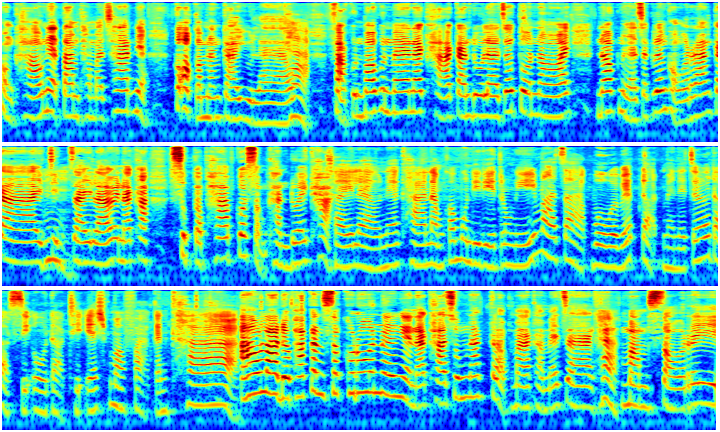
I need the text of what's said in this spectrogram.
ของเขาเนี่ยตามธรรมชาติเนี่ยก็ออกกำลังกายอยู่แล้วค่ะฝากคุณพ่อคุณแม่นะคะ การดูแลเจ้าตัวน้อย นอกเหนือจากเรื่องของร่างกายอืมจิตใจแล้วเนี่ยนะคะ สุขภาพก็สำคัญด้วยค่ะ ใช่แล้วนะคะนำข้อมูลดีๆตรงนี้มาจาก www.manager.co.th มาฝากกันค่ะ เอาล่ะเดี๋ยวพักกันสักครู่หนึงเนี่ยนะคะ ช่วงหน้ากลับมาค่ะแม่แจงค่ะมัมสอรี่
